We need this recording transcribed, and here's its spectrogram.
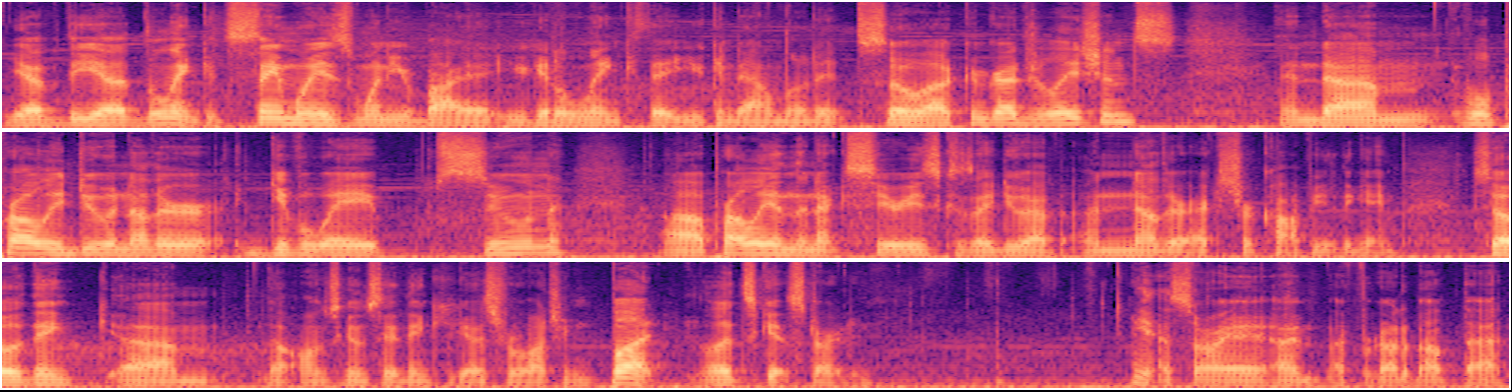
you have the uh, the link. It's the same way as when you buy it. You get a link that you can download it. So uh, congratulations, and um, we'll probably do another giveaway soon, uh, probably in the next series because I do have another extra copy of the game. So thank. Um, no, I was gonna say thank you guys for watching, but let's get started. Yeah, sorry, I, I, forgot about that.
